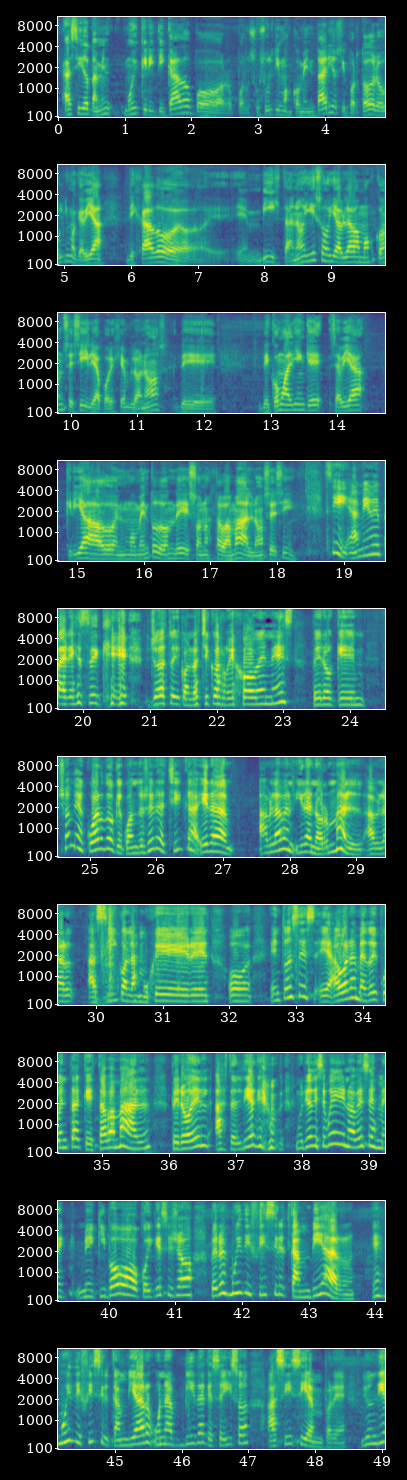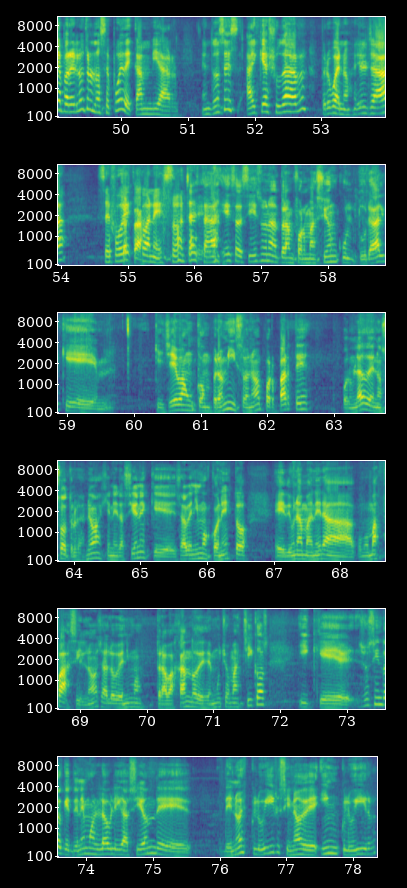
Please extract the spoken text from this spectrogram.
ha sido también muy criticado por, por sus últimos comentarios y por todo lo último que había dejado eh, en vista, ¿no? Y eso hoy hablábamos con Cecilia, por ejemplo, ¿no? De, de cómo alguien que se había criado en un momento donde eso no estaba mal, ¿no? Ceci. Sí, a mí me parece que yo estoy con los chicos re jóvenes, pero que yo me acuerdo que cuando yo era chica era hablaban y era normal hablar así con las mujeres o entonces eh, ahora me doy cuenta que estaba mal pero él hasta el día que murió dice bueno a veces me, me equivoco y qué sé yo pero es muy difícil cambiar es muy difícil cambiar una vida que se hizo así siempre. De un día para el otro no se puede cambiar. Entonces hay que ayudar pero bueno él ya se fue con eso ya está Eh, Es así, es una transformación cultural que, que lleva un compromiso, ¿no? Por parte, por un lado de nosotros, las nuevas generaciones que ya venimos con esto eh, de una manera como más fácil, ¿no? Ya lo venimos trabajando desde muchos más chicos y que yo siento que tenemos la obligación de, de no excluir, sino de incluir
